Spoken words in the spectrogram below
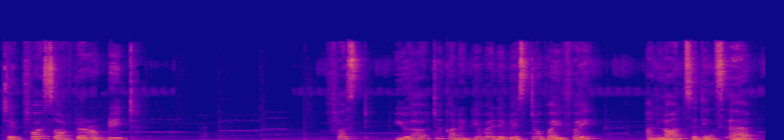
check for software update. First, you have to connect your device to Wi-Fi and launch settings app.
